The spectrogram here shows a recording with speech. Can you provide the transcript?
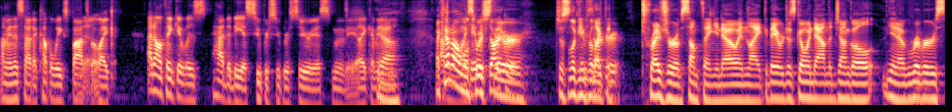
I mean, this had a couple weak spots, Yeah. but like, I don't think it was had to be a super super serious movie. Like, I mean, yeah. I I kind of know, like, almost it wish they were just looking was for like the darker- treasure of something, you know, and like they were just going down the jungle, you know, rivers,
